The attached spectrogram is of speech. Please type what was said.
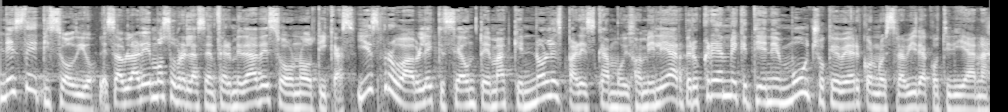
En este episodio les hablaremos sobre las enfermedades zoonóticas y es probable que sea un tema que no les parezca muy familiar, pero créanme que tiene mucho que ver con nuestra vida cotidiana.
